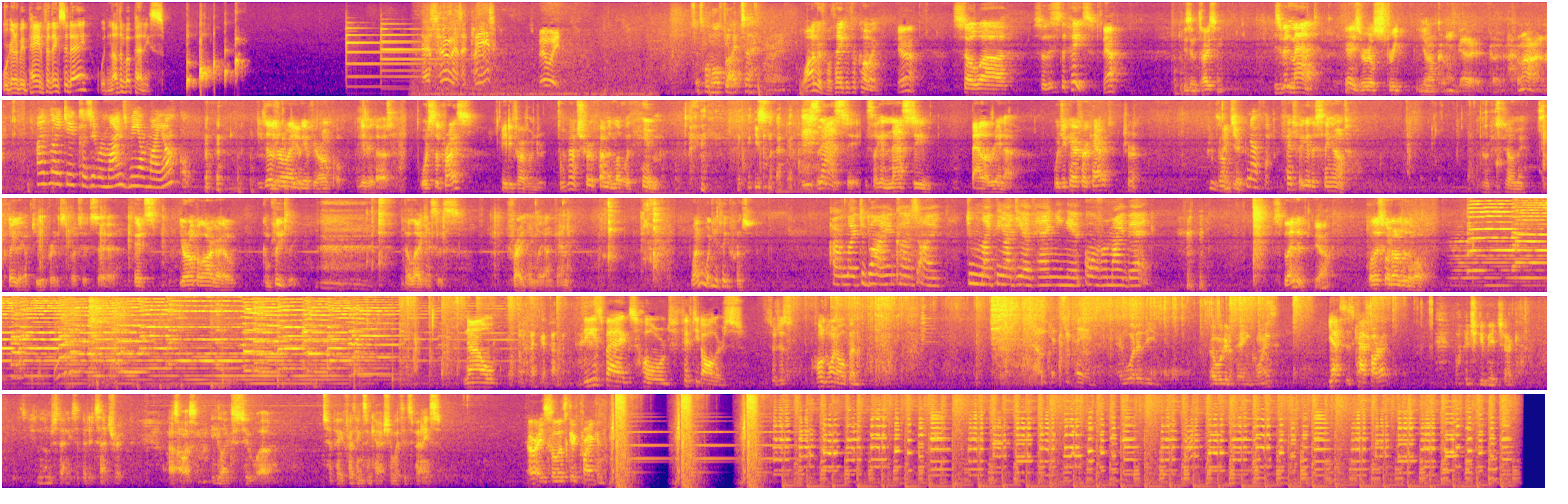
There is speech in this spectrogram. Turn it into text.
We're gonna be paying for things today with nothing but pennies. That's who is it, please? It's Billy. Just one more flight, sir. Wonderful. Thank you for coming. Yeah. So, uh, so this is the piece. Yeah. He's enticing. He's a bit mad. Yeah, he's a real street, you know, come on, get it. Come on. I like it because it reminds me of my uncle. He does Make remind me of your uncle. I'll give you that. What's the price? 8500 I'm not sure if I'm in love with him. He's not. He's nasty. He's like a nasty ballerina. Would you care for a carrot? Sure. Thank you. Nothing. I can't figure this thing out. Don't you tell me. Clearly up to you, Prince, but it's, uh, it's your Uncle Argyle completely. The likeness is frighteningly uncanny. Well, what do you think, Prince? I would like to buy it because I do like the idea of hanging it over my bed. Splendid. Yeah. Well, let's go down to the vault. Now, these bags hold $50. So just hold one open. Now it gets you paid. And what are these? Oh, we're gonna pay in coins? Yes, is cash all right? Why don't you give me a check? You can understand he's a bit eccentric. That's Uh, awesome. He likes to, uh, to pay for things in cash and with his pennies. All right, so let's get cranking.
